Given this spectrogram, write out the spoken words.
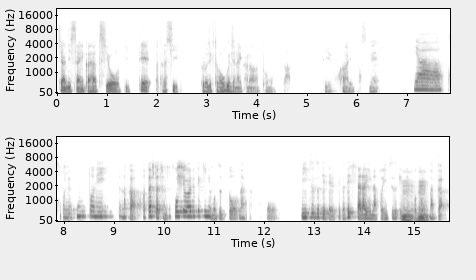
じゃあ実際に開発しようって言って、新しいプロジェクトが動くんじゃないかなと思ったっていうのがありますね。いやー、それ本当に、なんか私たちも公共ある的にもずっと、なんかこう、言い続けてるっていうか、できたらいいなと言い続けうてること、んうん。なんか、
